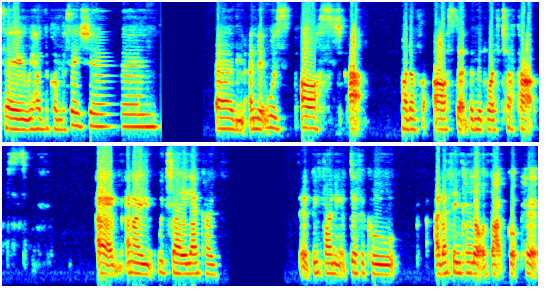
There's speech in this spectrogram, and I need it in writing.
So we had the conversation, um, and it was asked at kind of asked at the midwife checkups. Um, and I would say, like, I've been finding it difficult, and I think a lot of that got put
